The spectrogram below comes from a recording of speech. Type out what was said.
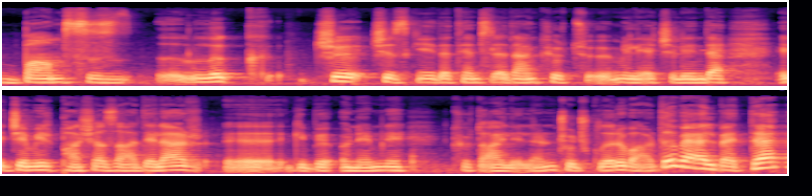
bağımsızlıkçı çizgiyi de temsil eden Kürt milliyetçiliğinde e, Cemil Paşazadeler e, gibi önemli Kürt ailelerinin çocukları vardı ve elbette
